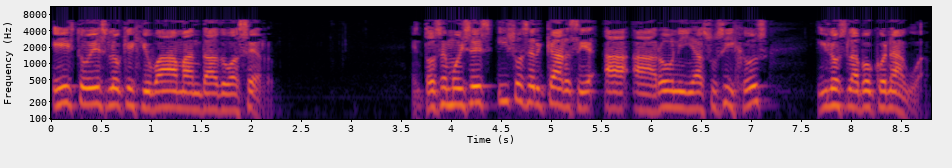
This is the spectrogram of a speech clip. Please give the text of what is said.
Esto es lo que Jehová ha mandado hacer. Entonces Moisés hizo acercarse a Aarón y a sus hijos, y los lavó con agua.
